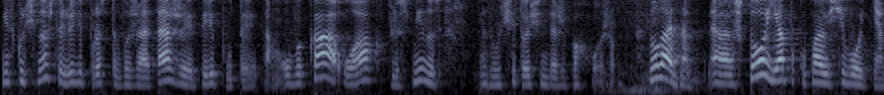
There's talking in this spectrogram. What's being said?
Не исключено, что люди просто в ажиотаже перепутали. Там ОВК, ОАК, плюс-минус звучит очень даже похоже. Ну ладно, э, что я покупаю сегодня?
